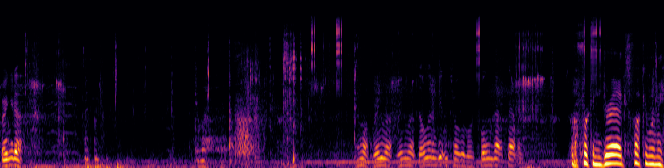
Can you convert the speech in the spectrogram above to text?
Bring it up. Come on. Come on, bring him up, bring him up. Don't let him get in trouble more. Pull him back that way. The freaking drag's fucking with me.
